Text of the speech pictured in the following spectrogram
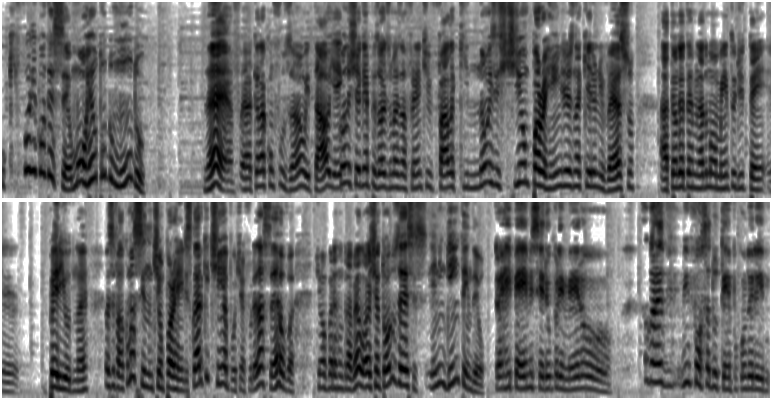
o que foi que aconteceu? Morreu todo mundo? Né? Aquela confusão e tal. E aí, quando chega em episódios mais na frente, fala que não existiam Power Rangers naquele universo até um determinado momento de tem- eh, período, né? Você fala, como assim não tinham Power Rangers? Claro que tinha, pô. Tinha Fúria da Selva, tinha Operação Traveloz, tinha todos esses. E ninguém entendeu. Então RPM seria o primeiro. Agora, em força do tempo, quando ele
